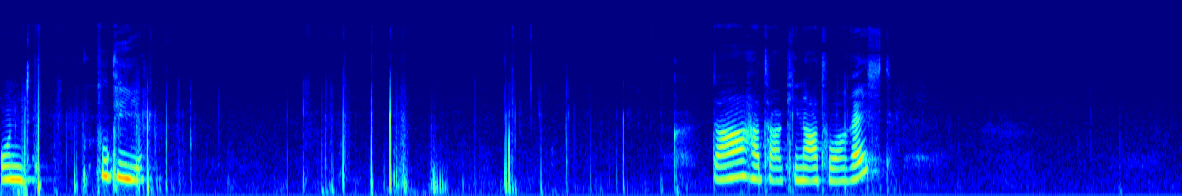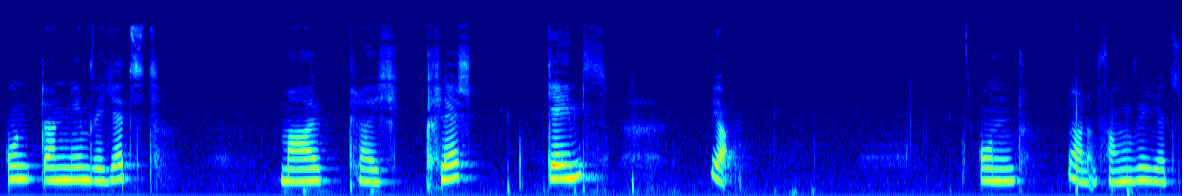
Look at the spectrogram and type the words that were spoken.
Und Puki. Da hatte Akinator recht. Und dann nehmen wir jetzt mal gleich Clash Games. Ja. Und ja, dann fangen wir jetzt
